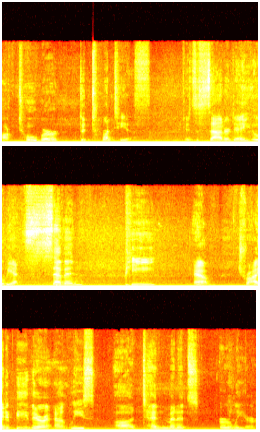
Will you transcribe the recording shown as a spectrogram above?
October the 20th. It's a Saturday. It'll be at 7 p.m. try to be there at least uh, 10 minutes earlier.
